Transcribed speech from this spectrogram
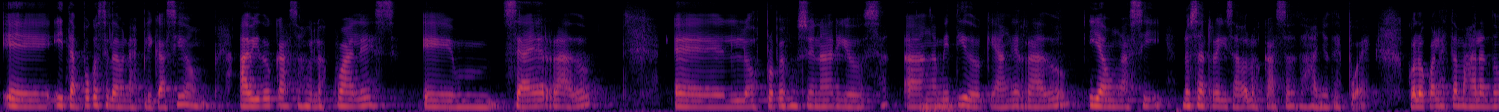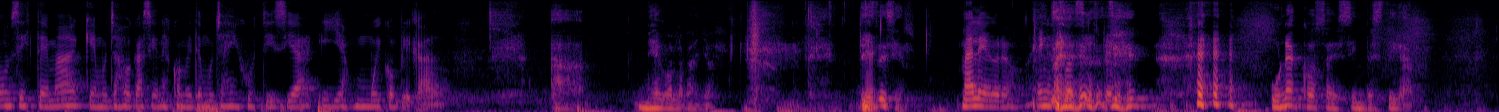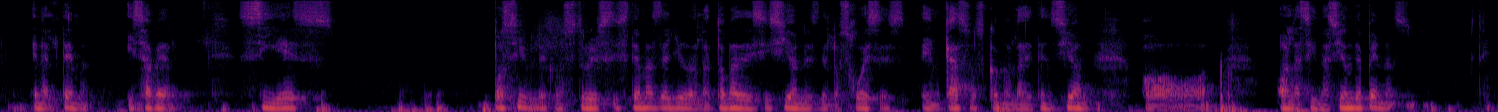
eh, y tampoco se le da una explicación. Ha habido casos en los cuales em, se ha errado eh, los propios funcionarios han admitido que han errado y aún así no se han revisado los casos dos años después. Con lo cual estamos hablando de un sistema que en muchas ocasiones comete muchas injusticias y es muy complicado. Ah, niego la mayor. Es decir... Me alegro, en eso consiste. Una cosa es investigar en el tema y saber si es posible construir sistemas de ayuda a la toma de decisiones de los jueces en casos como la detención o, la asignación de penas.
